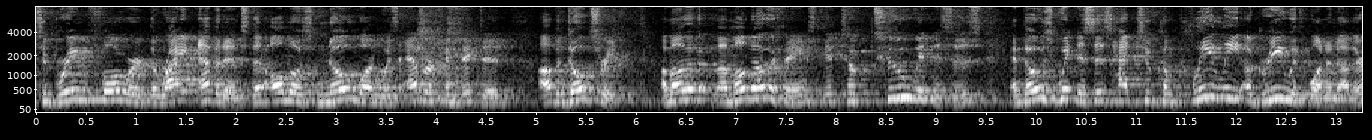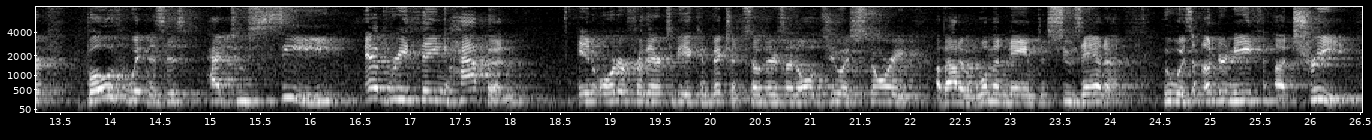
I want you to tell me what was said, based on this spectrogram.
to bring forward the right evidence that almost no one was ever convicted of adultery. Among other, among other things, it took two witnesses, and those witnesses had to completely agree with one another. Both witnesses had to see everything happen in order for there to be a conviction. So there's an old Jewish story about a woman named Susanna who was underneath a tree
